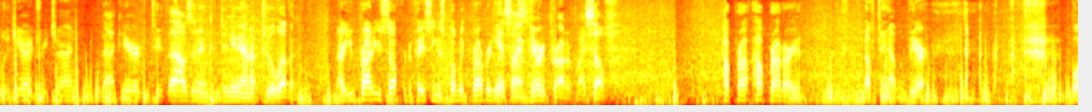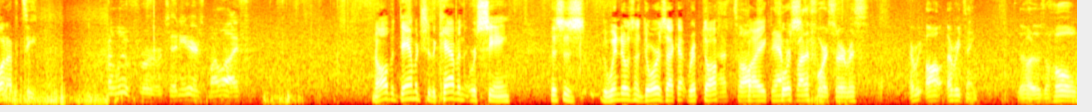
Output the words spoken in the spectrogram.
with a carriage return back here to 2000 and continuing on up to 11. Are you proud of yourself for defacing this public property? Yes, I am very proud of myself. How proud? How proud are you? Enough to have a beer. Bon appetit. I lived for 10 years of my life. And all the damage to the cabin that we're seeing, this is the windows and the doors that got ripped off That's all by damaged Forest. by the Forest Service. Every, all, everything. There's a whole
